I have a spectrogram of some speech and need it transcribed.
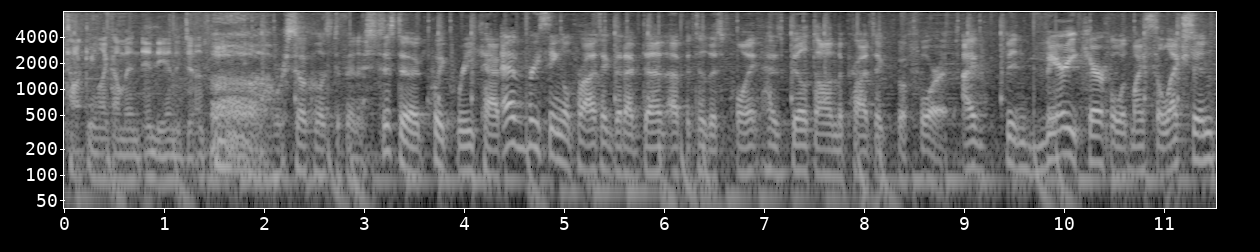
talking like I'm in Indiana Jones. Oh, we're so close to finish. Just a quick recap. Every single project that I've done up until this point has built on the project before it. I've been very careful with my selection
